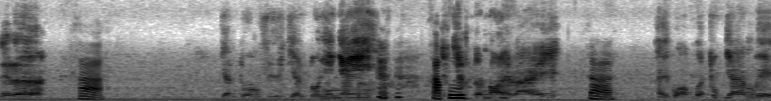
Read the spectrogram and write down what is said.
ในเร่อค่ะเขียนตัวหนังสือเขียนตัวใหญ่ค่ะๆปูเขียนตัวน้อยหลายค่ะ ให้บอกเบิดทุกอย่างเว้ย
